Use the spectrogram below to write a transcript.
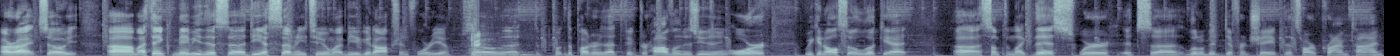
All right, so um, I think maybe this uh, DS72 might be a good option for you. So uh, the, the putter that Viktor Hovland is using, or we can also look at uh, something like this, where it's a little bit different shape. That's our Prime Tyne,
